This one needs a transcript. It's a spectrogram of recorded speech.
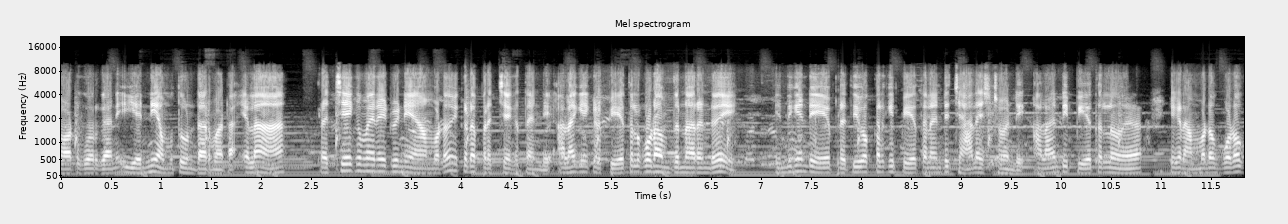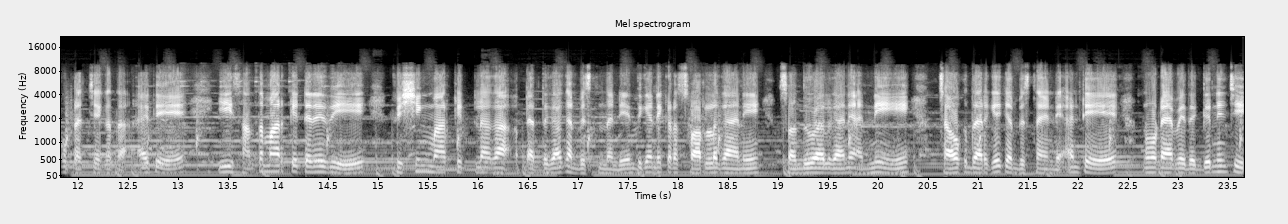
తోటకూర కానీ ఇవన్నీ అమ్ముతూ ఉంటారన్నమాట. ఇలా ప్రత్యేకమైనటువంటి అమ్మడం ఇక్కడ ప్రత్యేకత అండి. అలాగే ఇక్కడ పీతలు కూడా అమ్ముతున్నారండి. ఎందుకంటే ప్రతి ఒక్కరికి పీతలు అంటే చాలా ఇష్టం అండి. అలాంటి పీతలను ఇక్కడ అమ్మడం కూడా ఒక ప్రత్యేకత. అయితే ఈ సంత మార్కెట్ అనేది ఫిషింగ్ మార్కెట్ లాగా పెద్దగా కనిపిస్తుందండి. ఎందుకంటే ఇక్కడ సొరలు కానీ సందువాలు కానీ అన్నీ చౌక ధరకే కనిపిస్తాయండి. అంటే నూట యాభై దగ్గర నుంచి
